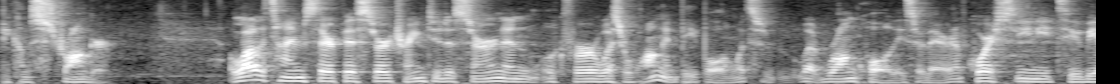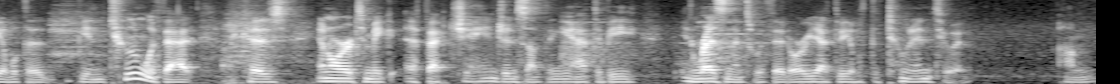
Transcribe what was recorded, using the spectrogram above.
become stronger a lot of the times therapists are trained to discern and look for what's wrong in people and what's what wrong qualities are there. And of course, you need to be able to be in tune with that because in order to make effect change in something, you have to be in resonance with it or you have to be able to tune into it. Um,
